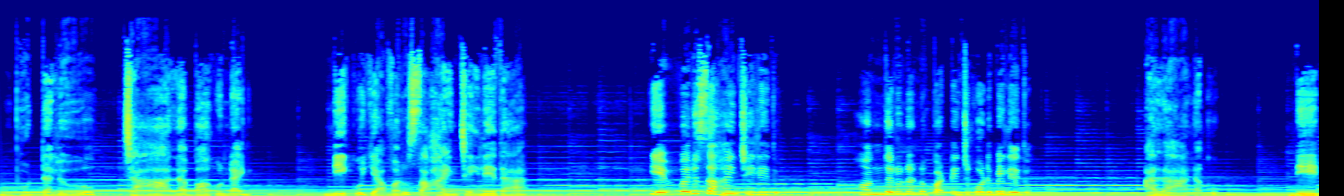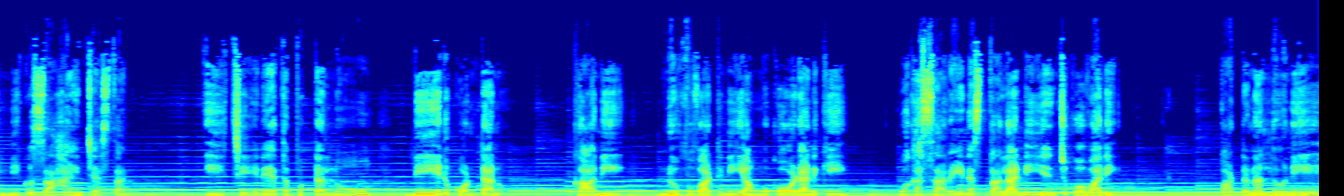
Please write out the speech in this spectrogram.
బుట్టలు చాలా బాగున్నాయి. నీకు ఎవరు సహాయం చేయలేదా? ఎవ్వరూ సహాయం చేయలేదు. అందరూ నన్ను పట్టించుకోవడమే లేదు. అలా అనకు. నేను నీకు సహాయం చేస్తాను. ఈ చేనేత బుట్టలను నేను కొంటాను. కానీ నువ్వు వాటిని అమ్ముకోవడానికి ఒక సరైన స్థలాన్ని ఎంచుకోవాలి. పట్టణంలోనే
